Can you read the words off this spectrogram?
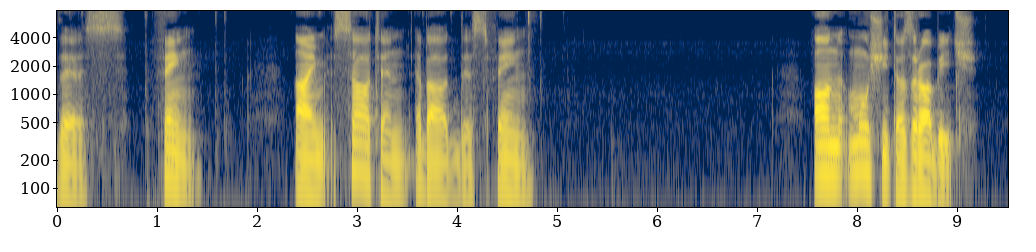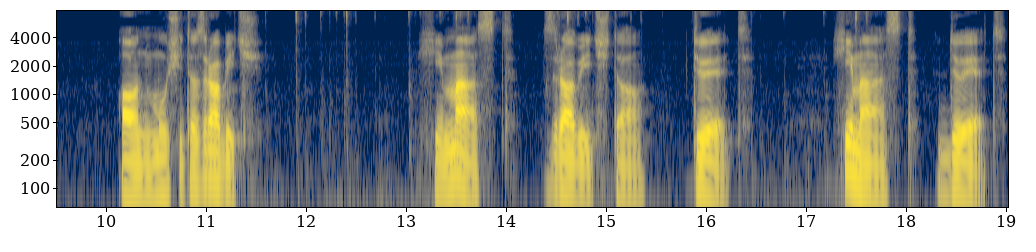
This thing. I'm certain about this thing. On musi to zrobić. On musi to zrobić. He must zrobić to. Do it. He must do it.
